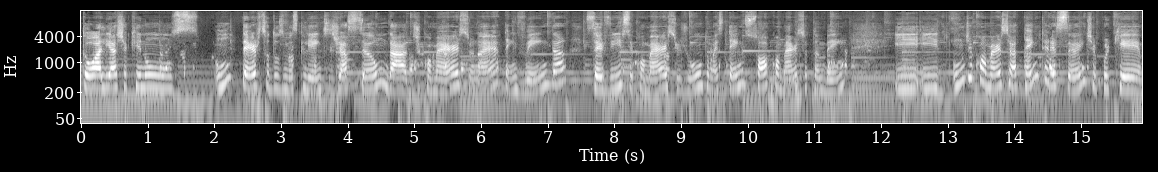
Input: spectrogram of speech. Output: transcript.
tô ali, acho que nos um terço dos meus clientes já são da de comércio, né? Tem venda, serviço e comércio junto, mas tem só comércio também. E, e um de comércio é até interessante porque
